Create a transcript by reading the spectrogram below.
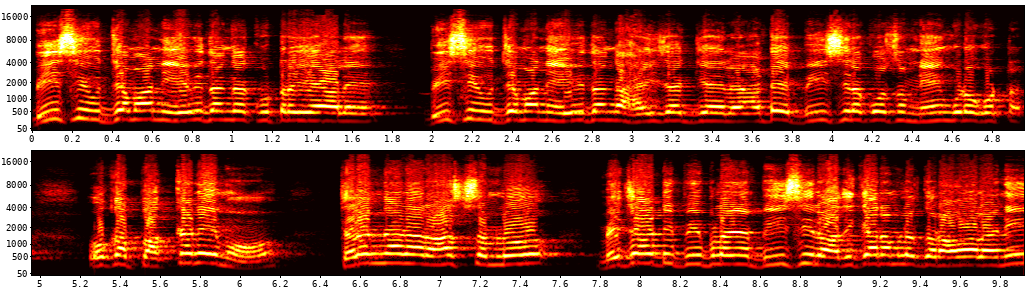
బీసీ ఉద్యమాన్ని ఏ విధంగా కుట్ర చేయాలి? బీసీ ఉద్యమాన్ని ఏ విధంగా హైజాక్ చేయాలి? అంటే బీసీల కోసం నేను కూడా కొట్ట ఒక పక్కనేమో తెలంగాణ రాష్ట్రంలో మెజార్టీ పీపుల్ అయిన బీసీలు అధికారంలోకి రావాలని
